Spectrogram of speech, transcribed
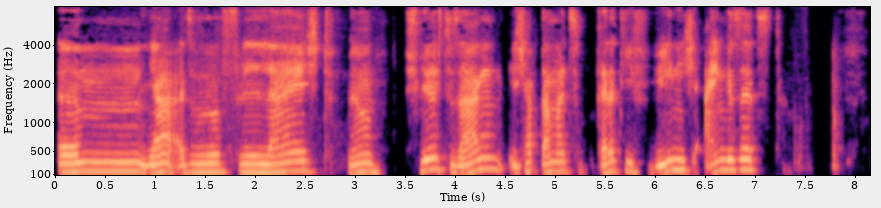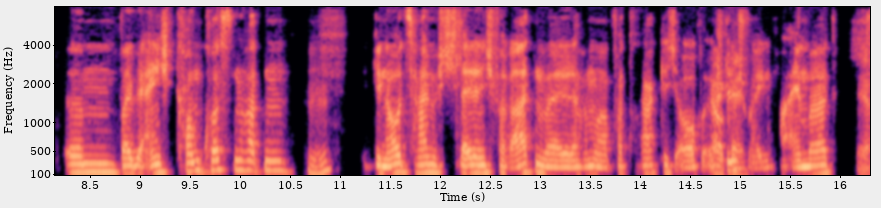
Ähm, ja, also vielleicht, ja, schwierig zu sagen. Ich habe damals relativ wenig eingesetzt, ähm, weil wir eigentlich kaum Kosten hatten. Mhm. Genaue Zahlen möchte ich leider nicht verraten, weil da haben wir vertraglich auch äh, Okay. Stillschweigen vereinbart. Ja.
